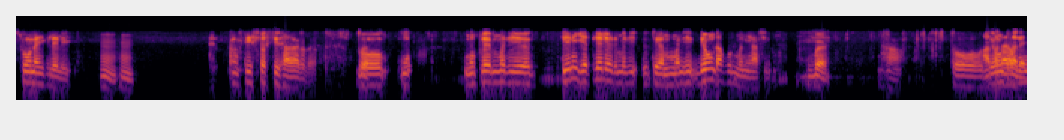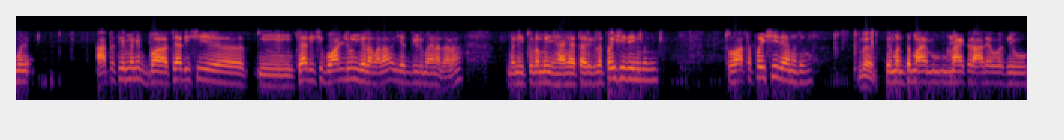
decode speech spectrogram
सोनं ऐकलेले तीस पस्तीस हजाराचं तो मु- मुकले मध्ये त्यांनी घेतलेले होते म्हणजे म्हणजे देऊन टाकून म्हणे अशी. बर. हा. तो देऊन? टाकून म्हणे आता ते म्हणे त्या दिवशी त्या दिवशी बॉन्ड लिहून दिला मला एक दीड महिना झाला. म्हणे तुला मी ह्या ह्या तारखेला पैसे देईन म्हणे. तो आता पैसे द्या ना तो बर. ते म्हणतं माय माझ्याकडे आल्यावर देऊ.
